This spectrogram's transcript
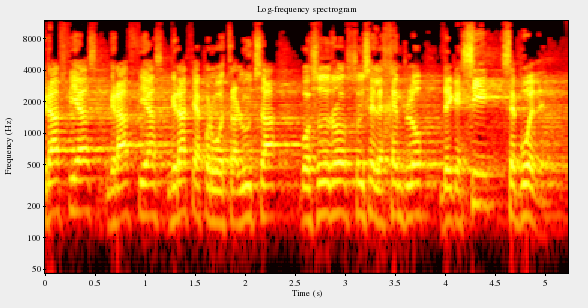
Gracias, gracias, gracias por vuestra lucha. Vosotros sois el ejemplo de que sí se puede.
